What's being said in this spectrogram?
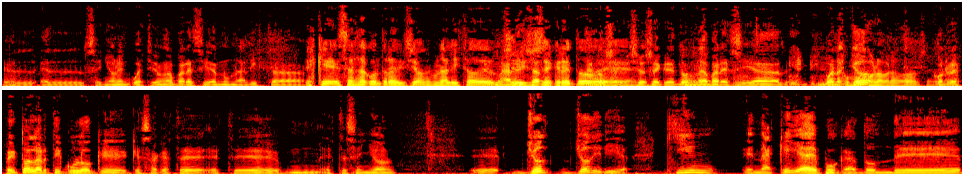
el, el señor en cuestión aparecía en una lista, Es que esa es la contradicción, en una lista de los una servicios lista secretos. de los de- servicios secretos donde aparecía, bueno, como yo colaborador. sí. con respecto al artículo que, que saca este este mm, este señor, eh, yo yo diría, ¿quién en aquella época donde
